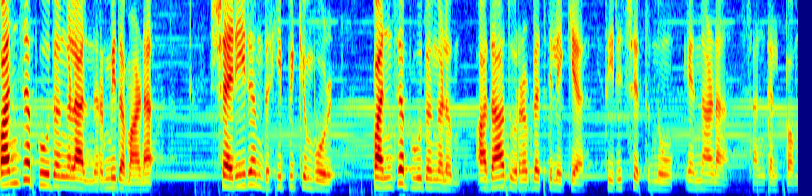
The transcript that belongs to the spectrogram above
പഞ്ചഭൂതങ്ങളാൽ നിർമ്മിതമാണ്. ശരീരം ദഹിപ്പിക്കുമ്പോൾ പഞ്ചഭൂതങ്ങളും അതാതുറവിടത്തിലേക്ക് തിരിച്ചെത്തുന്നു എന്നാണ് സങ്കല്പം.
